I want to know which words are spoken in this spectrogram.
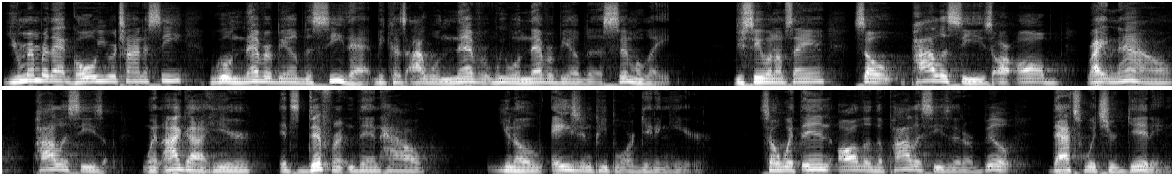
you remember that goal you were trying to see? We'll never be able to see that because I will never we will never be able to assimilate. Do you see what I'm saying? So policies are all right now, policies when I got here, it's different than how you know Asian people are getting here. So within all of the policies that are built, that's what you're getting.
